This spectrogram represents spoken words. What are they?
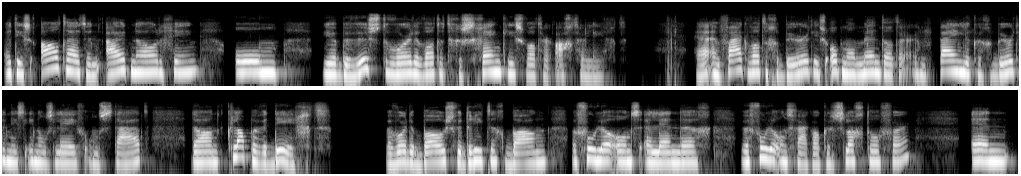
het is altijd een uitnodiging om je bewust te worden wat het geschenk is wat erachter ligt. en vaak wat er gebeurt is op het moment dat er een pijnlijke gebeurtenis in ons leven ontstaat, dan klappen we dicht. We worden boos, verdrietig, bang, we voelen ons ellendig, we voelen ons vaak ook een slachtoffer. En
